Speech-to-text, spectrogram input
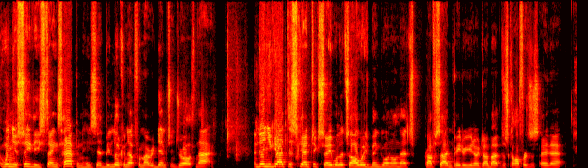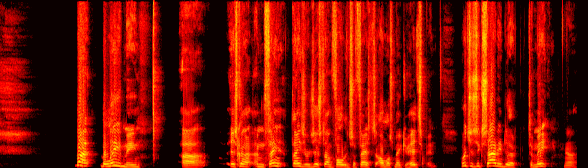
when you see these things happen, he said, be looking up for my redemption draweth nigh. And then you got the skeptics say, well, it's always been going on. That's prophesied in Peter, you know, talking about the scoffers that say that. But believe me, uh, it's going to, I mean, th- things are just unfolding so fast to almost make your head spin, which is exciting to, to me. Uh,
